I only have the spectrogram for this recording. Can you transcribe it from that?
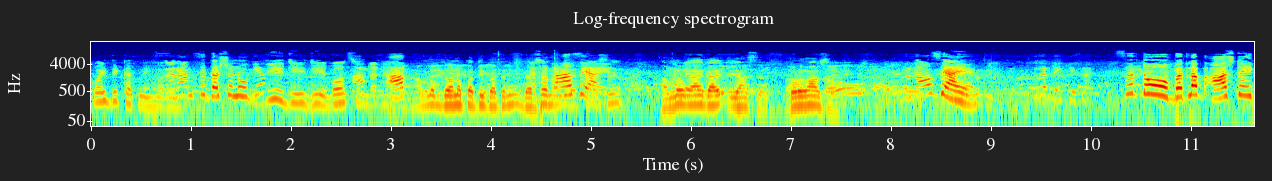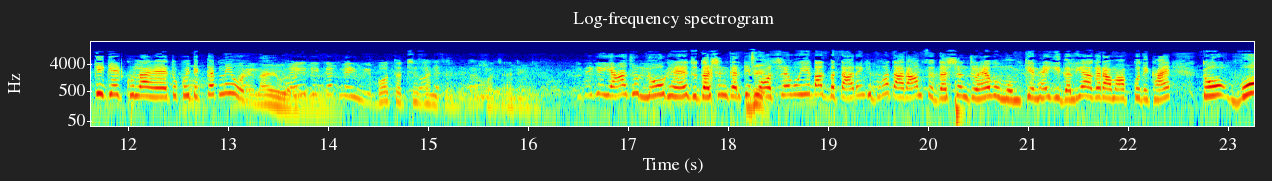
कोई दिक्कत नहीं हो रही। आराम से दर्शन हो गया? जी जी जी बहुत सुंदर है। आप हम लोग दोनों पति पत्नी दर्शन कहाँ से आए? हम लोग आए यहाँ से गुड़गांव से। गुड़गांव से आए हैं? देखिए सर। सर तो मतलब आज तो एक ही गेट खुला है तो कोई दिक्कत नहीं हो रही? नहीं हुआ कोई दिक्कत नहीं हुई। बहुत अच्छे ढंग से पहुँचा रही तो देखिए यहाँ जो लोग हैं जो दर्शन करके। पहुँच रहे हैं वो ये बात बता रहे हैं कि बहुत आराम से दर्शन जो है वो मुमकिन है। ये गलियाँ अगर हम आपको दिखाएँ तो वो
